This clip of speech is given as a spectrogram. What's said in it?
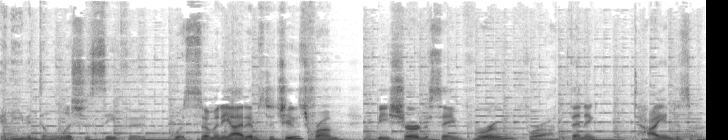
and even delicious seafood. With so many items to choose from, be sure to save room for authentic Italian dessert.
